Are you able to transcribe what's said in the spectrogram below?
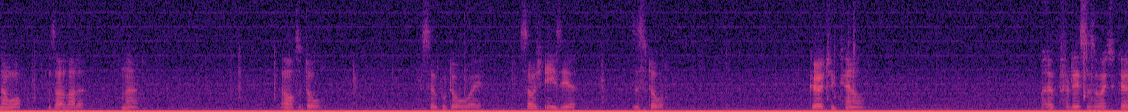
Now what? Is that a ladder? No. Oh, it's a door. Simple doorway. So much easier. Is this a door? Go to kennel. Hopefully this is the way to go.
